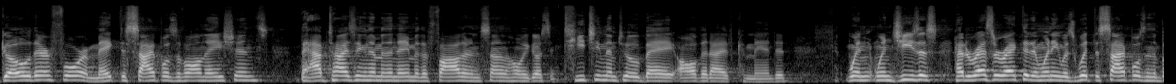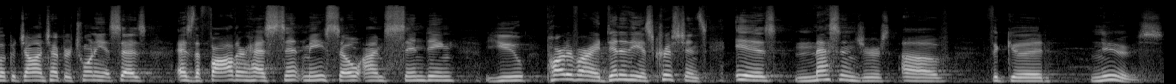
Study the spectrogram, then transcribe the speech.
Go therefore and make disciples of all nations, baptizing them in the name of the Father and the Son and the Holy Ghost, and teaching them to obey all that I have commanded. When, when Jesus had resurrected and when he was with disciples in the book of John, chapter 20, it says, As the Father has sent me, so I'm sending you. Part of our identity as Christians is messengers of the good news.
